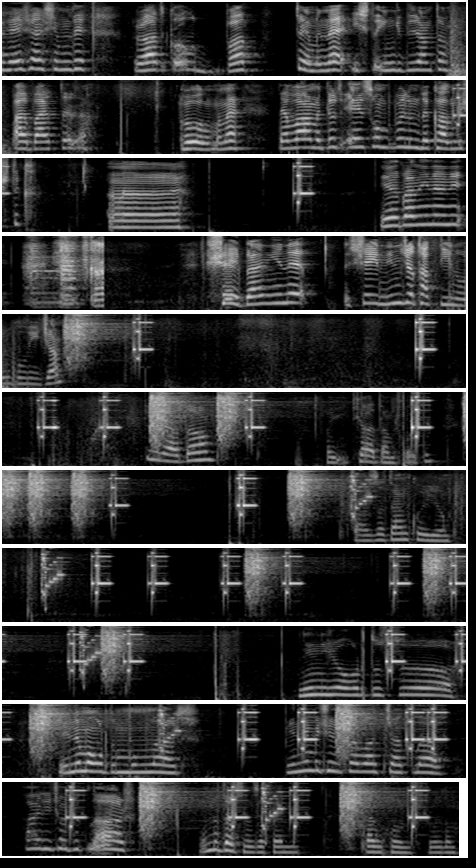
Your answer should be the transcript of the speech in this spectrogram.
Arkadaşlar şimdi Radikal Battemine işte İngilizcem tam Barbartlara olmana devam ediyoruz. En son bu bölümde kalmıştık. Ee, ya ben yine ni- şey ben yine şey ninja taktiğini uygulayacağım. Bir adam Ay iki adam koydum. Fazladan koyuyorum. Ninja ordusu. Benim ordum bunlar. Benim için savaşacaklar. Haydi çocuklar. Ne dersiniz efendim? Ben konuşuyordum.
